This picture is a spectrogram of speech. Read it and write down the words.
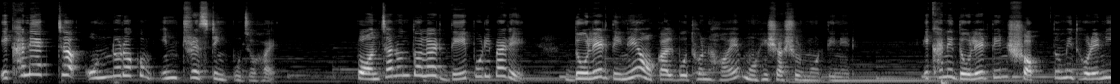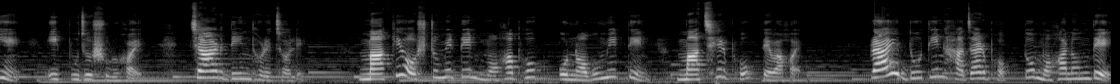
এখানে একটা অন্যরকম ইন্টারেস্টিং পুজো হয়। পঞ্চাননতলার দে পরিবারে দোলের দিনে অকালবোধন হয় মহিষাসুর মর্দিনের। এখানে দোলের দিন সপ্তমী ধরে নিয়ে এই পুজো শুরু হয়। চার দিন ধরে চলে। মাকে অষ্টমীর দিন মহাভোগ ও নবমীর দিন মাছের ভোগ দেওয়া হয়। প্রায় দু তিন হাজার ভক্ত মহানন্দে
